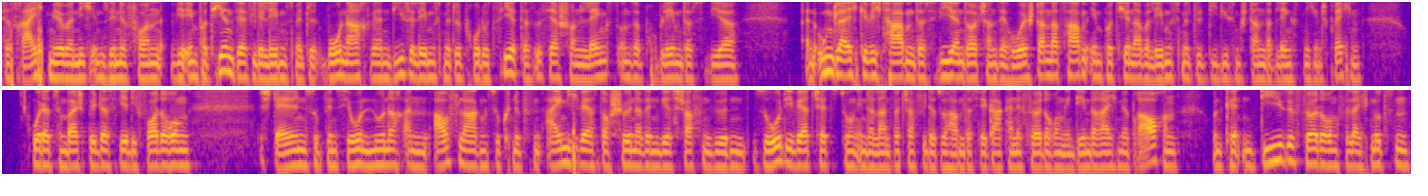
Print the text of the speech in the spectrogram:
Das reicht mir aber nicht im Sinne von, wir importieren sehr viele Lebensmittel. Wonach werden diese Lebensmittel produziert? Das ist ja schon längst unser Problem, dass wir ein Ungleichgewicht haben, dass wir in Deutschland sehr hohe Standards haben, importieren aber Lebensmittel, die diesem Standard längst nicht entsprechen. Oder zum Beispiel, dass wir die Forderung stellen, Subventionen nur noch an Auflagen zu knüpfen. Eigentlich wäre es doch schöner, wenn wir es schaffen würden, so die Wertschätzung in der Landwirtschaft wieder zu haben, dass wir gar keine Förderung in dem Bereich mehr brauchen und könnten diese Förderung vielleicht nutzen,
